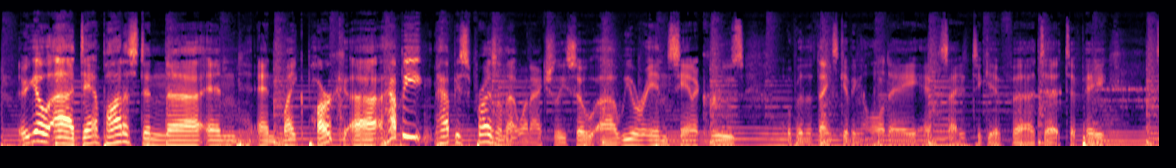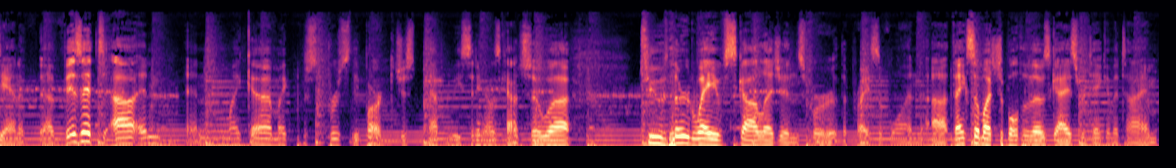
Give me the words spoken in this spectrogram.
There you go, uh, Dan Potthast and uh, and and Mike Park. Uh, happy happy surprise on that one actually. So uh, we were in Santa Cruz over the Thanksgiving holiday and decided to give uh, to, to pay Dan a, a visit. Uh, and and Mike uh, Mike Bruce Lee Park just happened to be sitting on his couch. So. Uh, Two third wave ska legends for the price of one. Uh, thanks so much to both of those guys for taking the time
